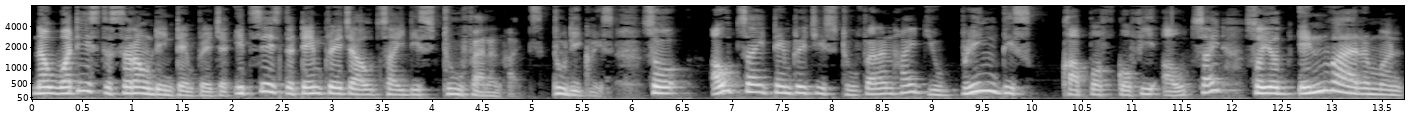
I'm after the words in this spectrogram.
Now what is the surrounding temperature? It says the temperature outside is 2 fahrenheit 2 degrees. So outside temperature is 2 fahrenheit. You bring this cup of coffee outside. So your environment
